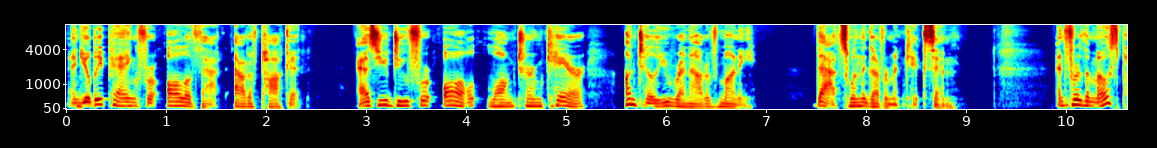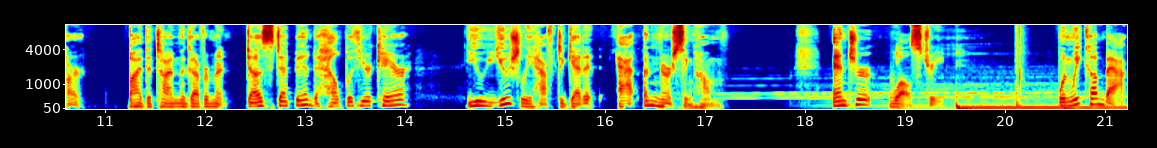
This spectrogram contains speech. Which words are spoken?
And you'll be paying for all of that out of pocket as you do for all long-term care until you run out of money that's when the government kicks in. And for the most part, by the time the government does step in to help with your care, you usually have to get it at a nursing home. Enter Wall Street. When we come back,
